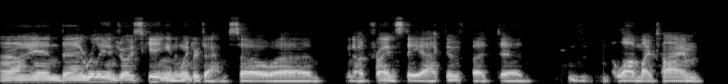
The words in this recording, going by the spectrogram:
Uh, and uh, really enjoy skiing in the wintertime. So, uh, you know, try and stay active, but uh, a lot of my time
